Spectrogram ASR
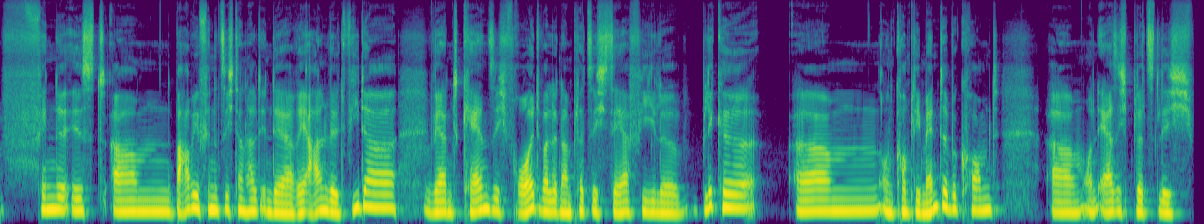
finde, ist, ähm, Barbie findet sich dann halt in der realen Welt wieder, während Ken sich freut, weil er dann plötzlich sehr viele Blicke ähm, und Komplimente bekommt ähm, und er sich plötzlich,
